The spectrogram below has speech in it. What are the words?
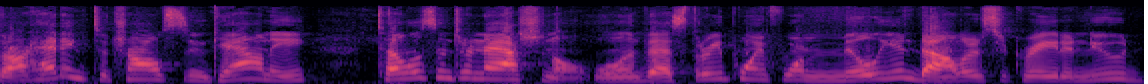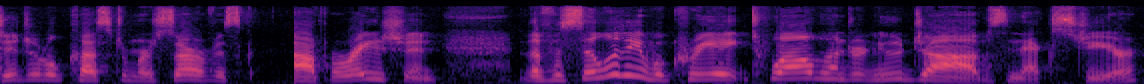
are heading to Charleston County. TELUS International will invest $3.4 million to create a new digital customer service operation. The facility will create 1,200 new jobs next year.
